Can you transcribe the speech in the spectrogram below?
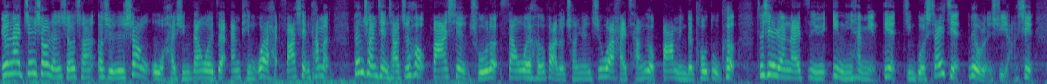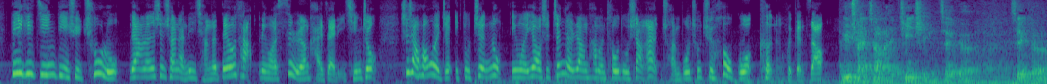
原来真销人蛇船二十日上午，海巡单位在安平外海发现他们登船检查之后，发现除了三位合法的船员之外，还藏有八名的偷渡客。这些人来自于印尼和缅甸，经过筛检，六人是阳性。第一批基因定序出炉，两人是传染力强的 Delta，另外四人还在理清中。市长黄伟哲一度震怒，因为要是真的让他们偷渡上岸，传播出去，后果可能会更糟。渔船上来进行这个这个。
